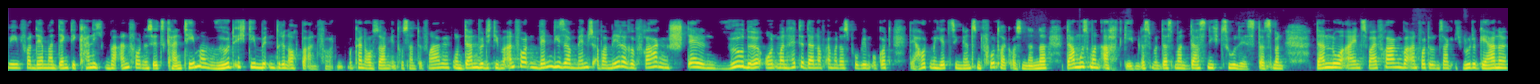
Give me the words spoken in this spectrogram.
wie von der man denkt, die kann ich beantworten, ist jetzt kein Thema, würde ich die mittendrin auch beantworten. Man kann auch sagen, interessante Frage. Und dann würde ich die beantworten. Wenn dieser Mensch aber mehrere Fragen stellen würde und man hätte dann auf einmal das Problem, oh Gott, der haut mir jetzt den ganzen Vortrag auseinander, da muss man Acht geben, dass man, dass man das nicht zulässt, dass man dann nur ein, zwei Fragen beantwortet und sagt, ich würde gerne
